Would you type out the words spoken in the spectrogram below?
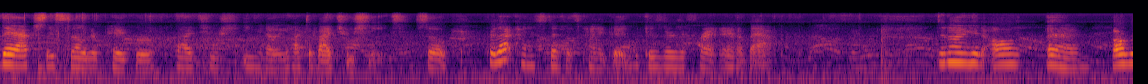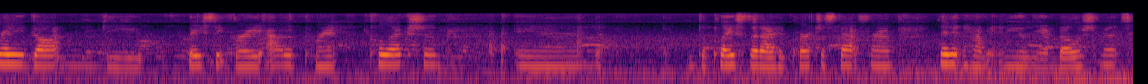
they actually sell their paper by two, you know, you have to buy two sheets. So for that kind of stuff it's kind of good because there's a front and a back. Then I had all um, already gotten the BasicGrey out of print collection and the place that I had purchased that from they didn't have any of the embellishments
